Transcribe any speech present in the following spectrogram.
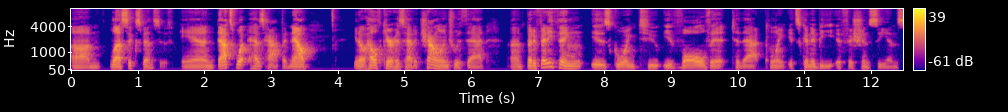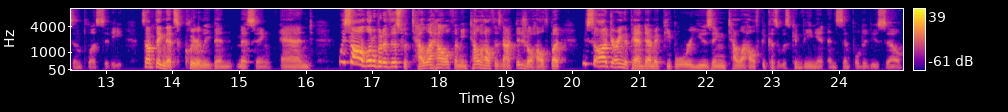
um, less expensive. And that's what has happened. Now, you know, healthcare has had a challenge with that. Um, but if anything is going to evolve it to that point, it's going to be efficiency and simplicity something that's clearly been missing. And we saw a little bit of this with telehealth. I mean, telehealth is not digital health, but we saw during the pandemic people were using telehealth because it was convenient and simple to do so.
